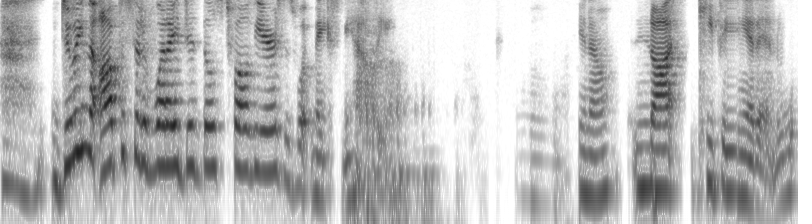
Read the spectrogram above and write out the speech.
doing the opposite of what I did those 12 years is what makes me happy. You know, not keeping it in.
